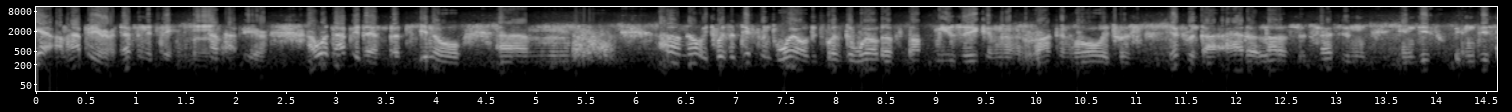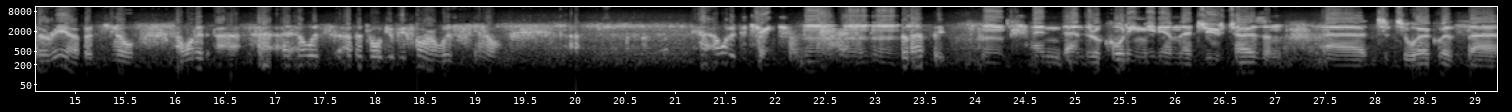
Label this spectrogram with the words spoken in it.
Yeah, I'm happier, definitely. I'm happier. I was happy then, but you know, um, I don't know. It was a different world. It was the world of pop music and rock and roll. It was different. I, I had a lot of success in in this in this area, but you know, I wanted. I, I, I was, as I told you before, I was, you know. I, I wanted to change. So that's it. Mm. And and the recording medium that you've chosen uh, to, to work with uh,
